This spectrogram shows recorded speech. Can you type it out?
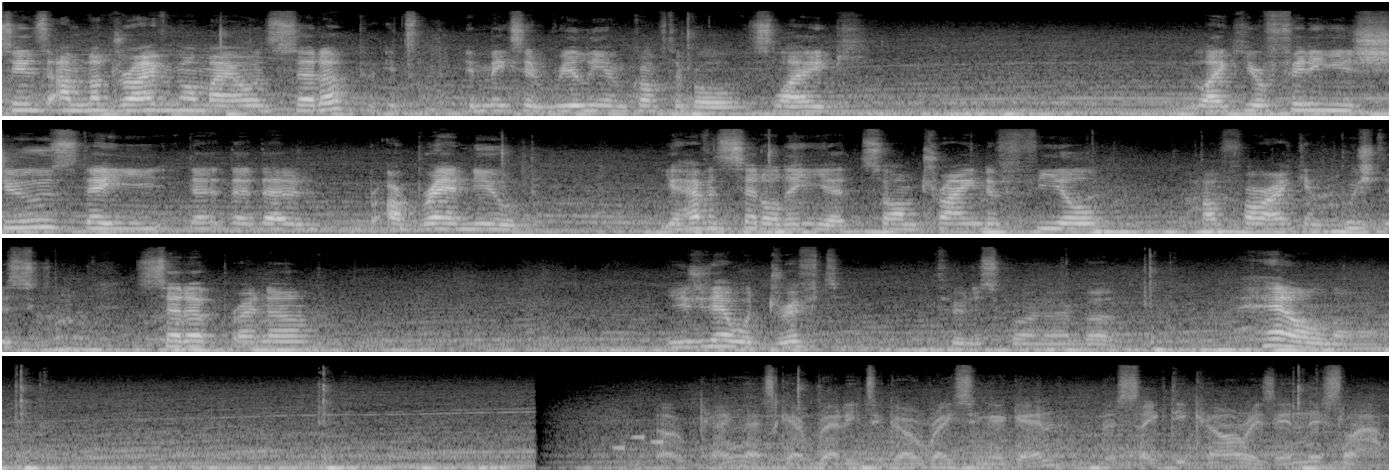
since I'm not driving on my own setup, it's, it makes it really uncomfortable. It's like like you're fitting in shoes they that, that, that are brand new. You haven't settled in yet, so I'm trying to feel how far I can push this setup right now. Usually I would drift through this corner, but hell no. Okay, let's get ready to go racing again. The safety car is in this lap.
